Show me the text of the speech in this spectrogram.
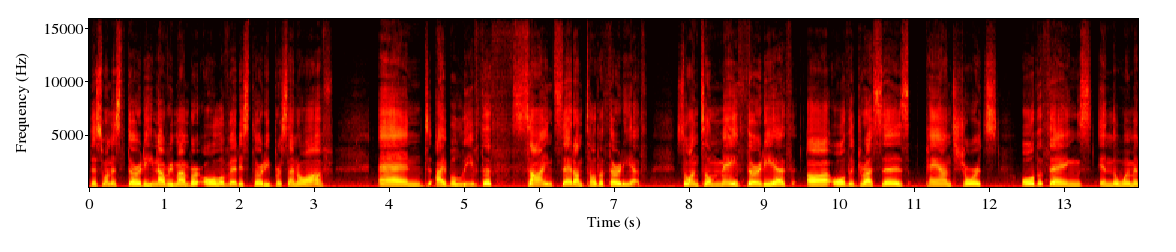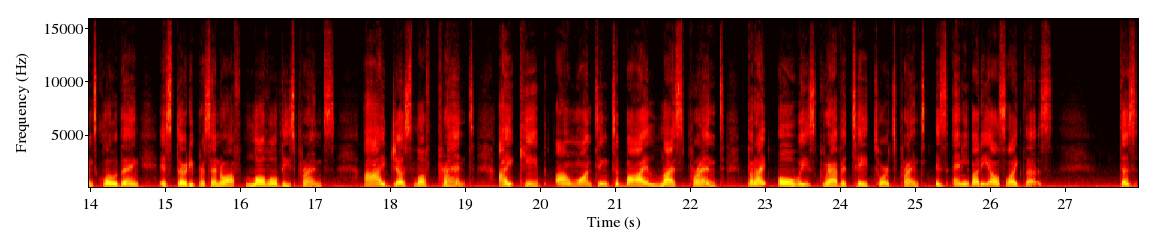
This one is 30. Now remember, all of it is 30% off. And I believe the sign said until the 30th. So until May 30th, uh, all the dresses, pants, shorts, all the things in the women's clothing is 30% off. Love all these prints. I just love print. I keep on wanting to buy less print, but I always gravitate towards print. Is anybody else like this? Does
